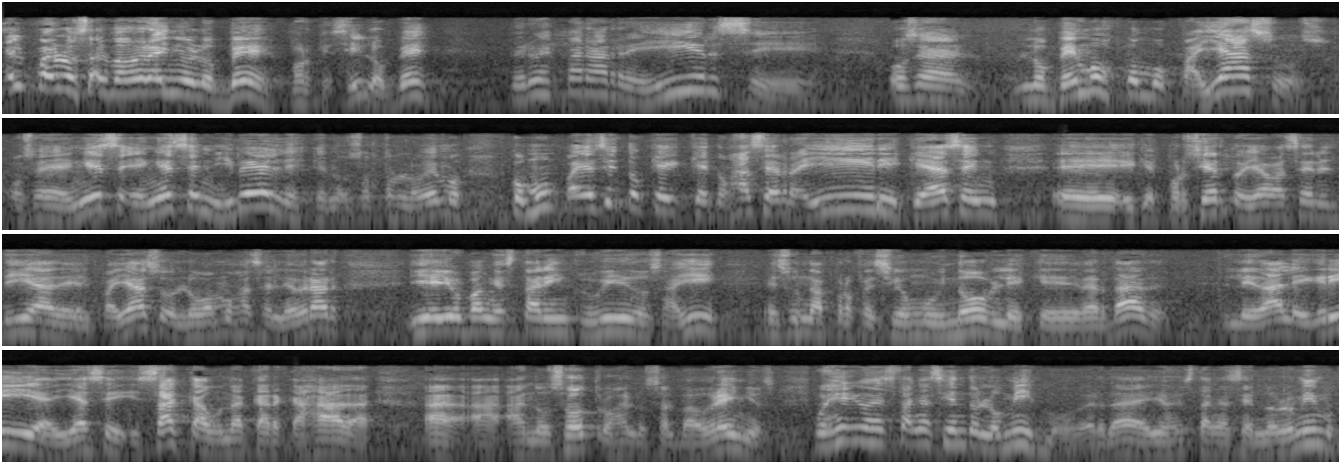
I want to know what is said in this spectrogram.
el pueblo salvadoreño los ve, porque sí los ve, pero es para reírse. O sea, los vemos como payasos. O sea, en ese, en ese nivel es que nosotros lo vemos como un payasito que, que nos hace reír y que hacen, eh, que por cierto ya va a ser el día del payaso, lo vamos a celebrar y ellos van a estar incluidos ahí. Es una profesión muy noble que de verdad le da alegría y hace, saca una carcajada a, a, nosotros, a los salvadoreños. Pues ellos están haciendo lo mismo, ¿verdad? Ellos están haciendo lo mismo.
